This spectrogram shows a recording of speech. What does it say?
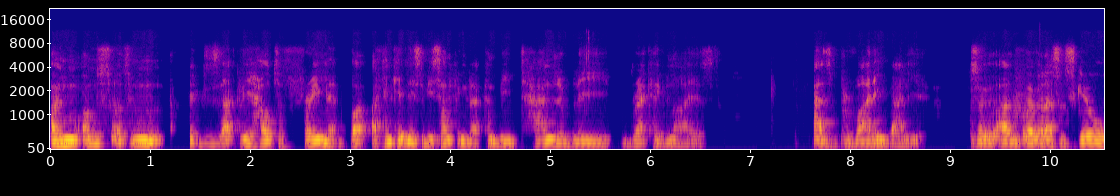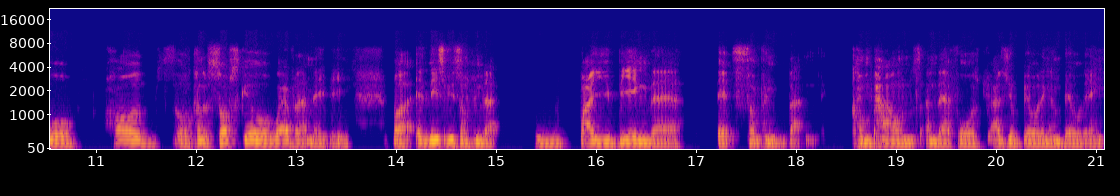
I'm uncertain exactly how to frame it, but I think it needs to be something that can be tangibly recognized as providing value. So uh, whether that's a skill or hard or kind of soft skill or whatever that may be, but it needs to be something that by you being there it's something that compounds and therefore as you're building and building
